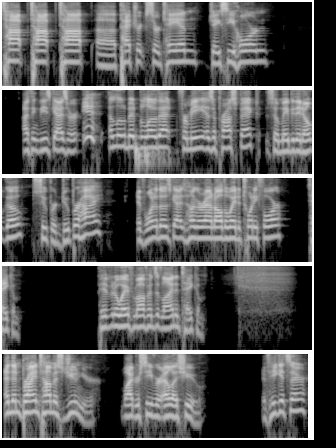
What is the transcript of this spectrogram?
top, top, top uh, Patrick Surtain, Jaycee Horn. I think these guys are eh, a little bit below that for me as a prospect. So maybe they don't go super duper high. If one of those guys hung around all the way to 24, take them. Pivot away from offensive line and take them. And then Brian Thomas Jr., wide receiver LSU. If he gets there,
